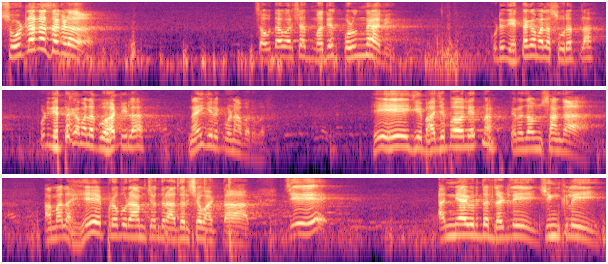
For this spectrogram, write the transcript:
सोडलं ना सगळं. चौदा वर्षात मध्येच पळून नाही आली. कुठे नेता का मला सुरतला? कुठे नेता का मला गुवाहाटीला? नाही गेले कोणाबरोबर. हे हे जे भाजपवाले आहेत ना त्यांना जाऊन सांगा. आम्हाला हे प्रभू रामचंद्र आदर्श वाटतात. जे अन्यायाविरुद्ध लढले जिंकले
